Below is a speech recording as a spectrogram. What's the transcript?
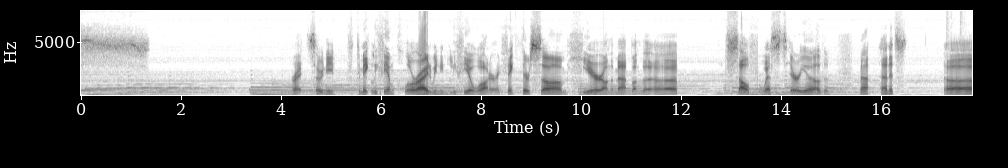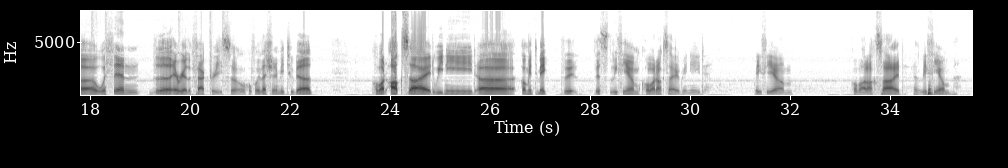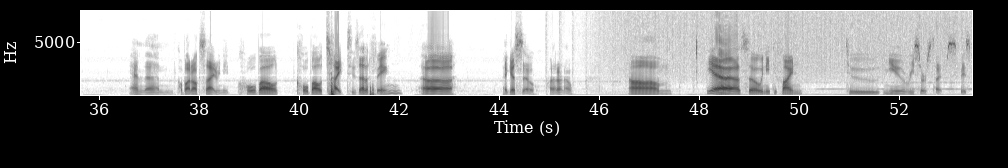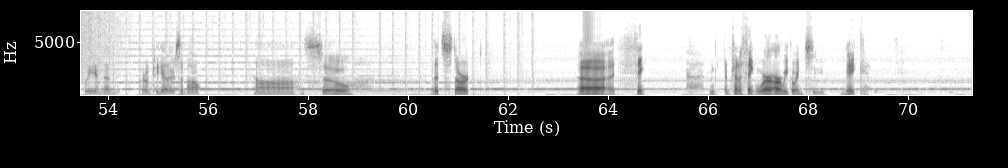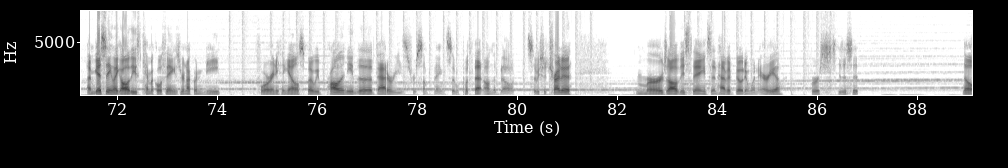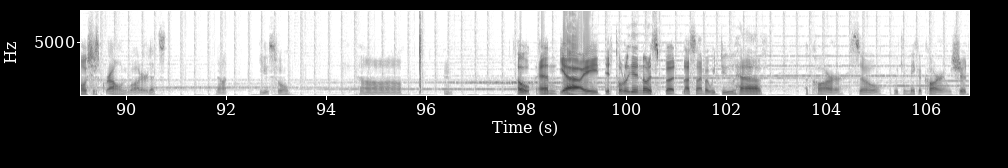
right. So we need to make lithium chloride. We need lithium water. I think there's some here on the map on the uh, southwest area of the map, and it's uh, within the area of the factory. So hopefully that shouldn't be too bad cobalt oxide, we need, uh, I mean, to make the this lithium cobalt oxide, we need lithium cobalt oxide and lithium. And then cobalt oxide, we need cobalt, cobaltite. Is that a thing? Uh, I guess so. I don't know. Um, yeah, so we need to find two new resource types, basically, and then put them together somehow. Uh, so, let's start. Uh, I think, I'm, I'm trying to think, where are we going to make... I'm guessing like all these chemical things you're not going to need for anything else, but we probably need the batteries for something, so we'll put that on the belt. So we should try to merge all these things and have it built in one area first. Is this it? No, it's just groundwater. That's not useful. Uh, hmm. Oh, and yeah, I did totally didn't notice, but last time, but we do have a car, so we can make a car, and we should.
